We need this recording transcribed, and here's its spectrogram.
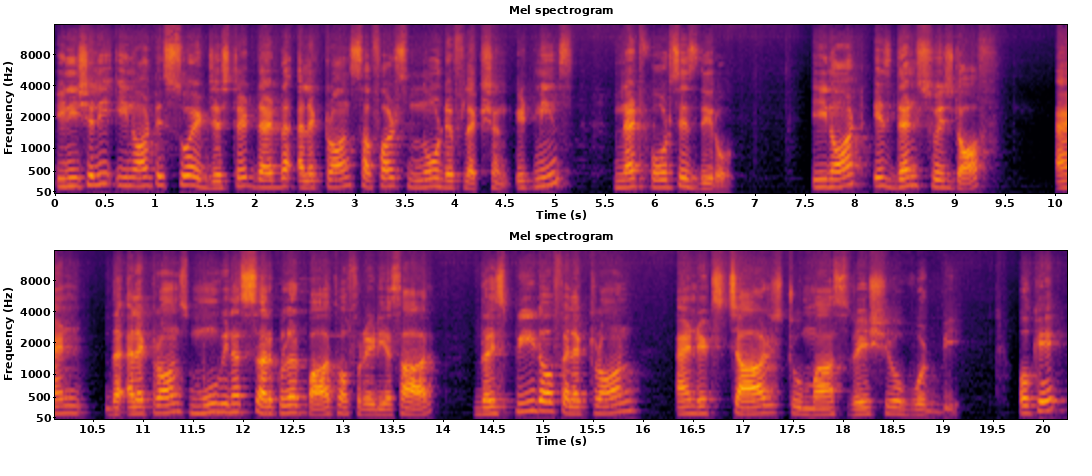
Initially, E naught is so adjusted that the electron suffers no deflection. It means net force is zero. E naught is then switched off and the electrons move in a circular path of radius r. The speed of electron and its charge to mass ratio would be. Okay.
